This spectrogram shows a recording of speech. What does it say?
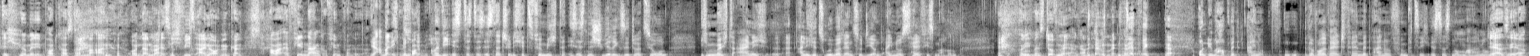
Ich höre mir den Podcast dann mal an und dann weiß ich, wie ich es einordnen kann. Aber äh, vielen Dank auf jeden Fall. Ja, aber ich bin, aber wie ist das? Das ist natürlich jetzt für mich, es ist eine schwierige Situation. Ich möchte eigentlich, äh, eigentlich jetzt rüberrennen zu dir und eigentlich nur Selfies machen. Und ich meine, das dürfen wir ja gar nicht im Moment. Ne? ja. Und überhaupt mit ein, Revolverheld-Fan mit 51, ist das normal noch? Ja, sehr.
